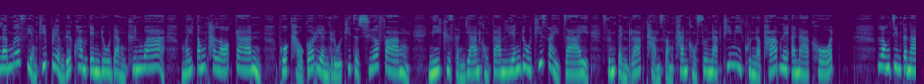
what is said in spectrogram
และเมื่อเสียงที่เปี่ยมด้วยความเอ็นดูดังขึ้นว่า ไม่ต้องทะเลาะกัน พวกเขาก็เรียนรู้ที่จะเชื่อฟัง นี่คือสัญญาณของการเลี้ยงดูที่ใส่ใจ ซึ่งเป็นรากฐานสำคัญของสุนัขที่มีคุณภาพในอนาคต ลองจินตนา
